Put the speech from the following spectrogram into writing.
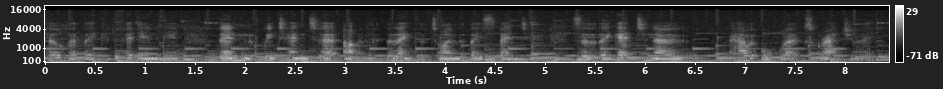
feel that they could fit in here then we tend to up the length of time that they spend here so that they get to know how it all works gradually.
